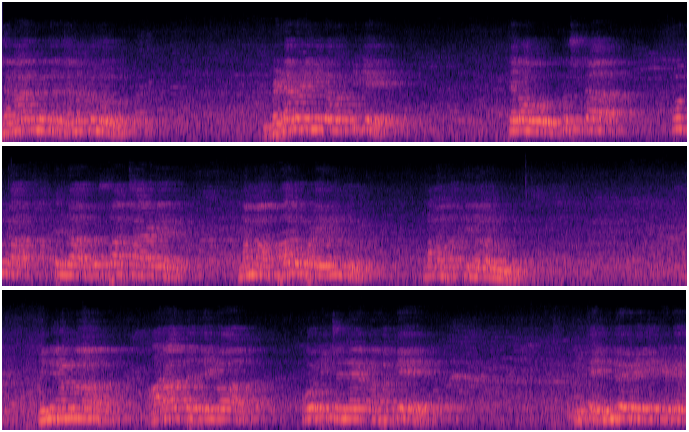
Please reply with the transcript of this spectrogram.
ಜನಾಂಗದ ಜನಕರು ಬೆಳವಣಿಗೆಯ ಒಟ್ಟಿಗೆ ಕೆಲವು ದುಷ್ಟ ಕೂಟ ಅತ್ಯಂತ ದುಷ್ಟಾಚಾರಡೆ ನಮ್ಮ ಪಾಲು ಪಡೆಯುವುದು ನಮ್ಮ ಭಕ್ತಿ ಉಂಟು ಇನ್ನು ನಮ್ಮ ಆರಾಧ್ಯ ದೈವ ಕೋಟಿ ಚೆನ್ನಯ್ಯನ ಬಗ್ಗೆ ಈತ ಹಿಂದೂ ವೇದಿಕೆಗೆ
